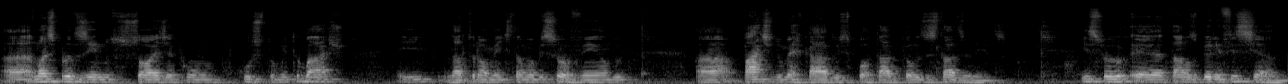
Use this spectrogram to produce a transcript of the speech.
uh, nós produzimos soja com custo muito baixo e, naturalmente, estamos absorvendo a parte do mercado exportado pelos Estados Unidos. Isso está é, tá nos beneficiando.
